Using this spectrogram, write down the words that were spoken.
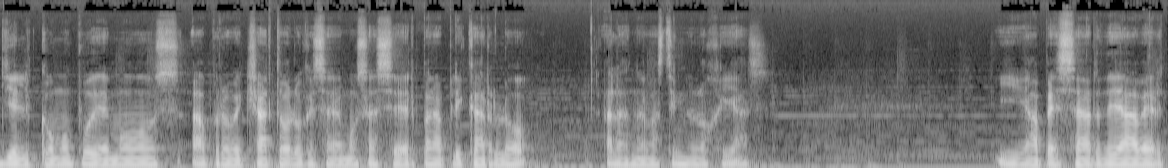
y el cómo podemos aprovechar todo lo que sabemos hacer para aplicarlo a las nuevas tecnologías. Y a pesar de haber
